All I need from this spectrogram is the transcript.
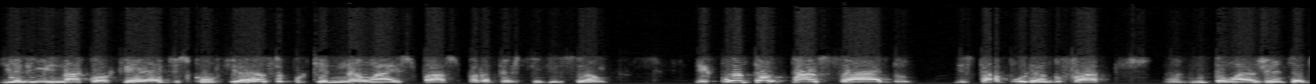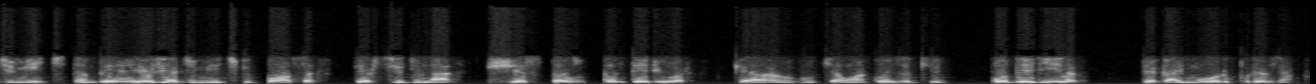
e eliminar qualquer desconfiança, porque não há espaço para perseguição. E quanto ao passado, está apurando fatos. Né? Então a gente admite também, ele admite que possa ter sido na gestão anterior, que é que é uma coisa que poderia pegar em Moro, por exemplo.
